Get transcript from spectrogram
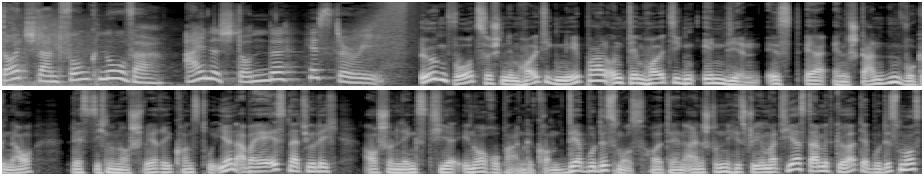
Deutschlandfunk Nova. Eine Stunde History. Irgendwo zwischen dem heutigen Nepal und dem heutigen Indien ist er entstanden. Wo genau, lässt sich nur noch schwer rekonstruieren, aber er ist natürlich auch schon längst hier in Europa angekommen. Der Buddhismus, heute in einer Stunde History. Und Matthias, damit gehört der Buddhismus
